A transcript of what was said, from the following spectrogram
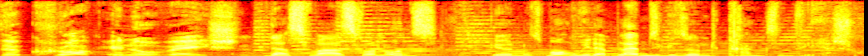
The Krog Innovation. Das war's von uns. Wir hören uns morgen wieder. Bleiben Sie gesund. Krank sind wir ja schon.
